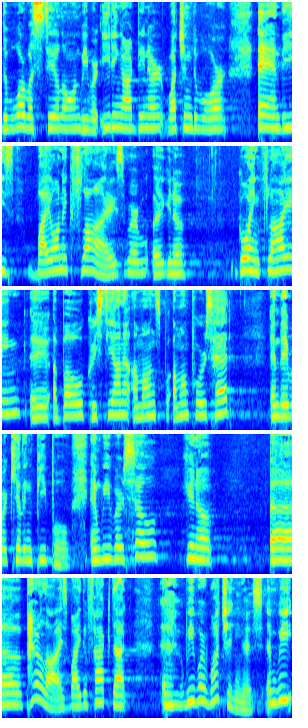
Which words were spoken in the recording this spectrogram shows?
The war was still on. We were eating our dinner, watching the war. And these bionic flies were, uh, you know, going flying uh, above Christiane Amanpour's head, and they were killing people. And we were so, you know, uh, paralyzed by the fact that uh, we were watching this, and we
